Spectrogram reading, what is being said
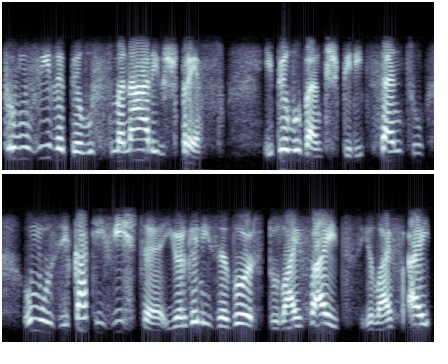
promovida pelo Semanário Expresso e pelo Banco Espírito Santo, o músico ativista e organizador do Live Aid e Life Aid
